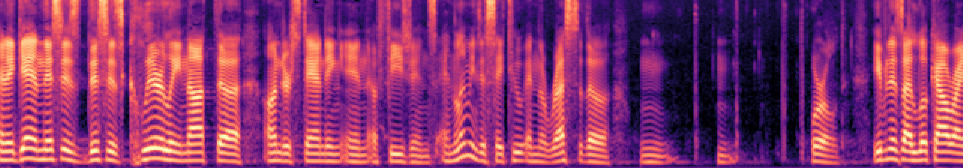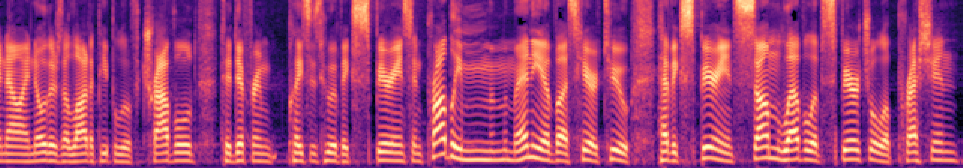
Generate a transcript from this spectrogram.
And again, this is, this is clearly not the understanding in Ephesians. And let me just say, too, in the rest of the world. Even as I look out right now, I know there's a lot of people who have traveled to different places who have experienced, and probably m- many of us here too have experienced some level of spiritual oppression,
